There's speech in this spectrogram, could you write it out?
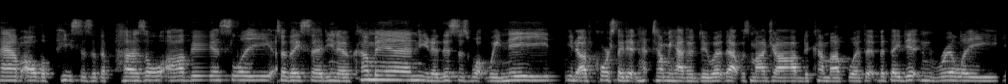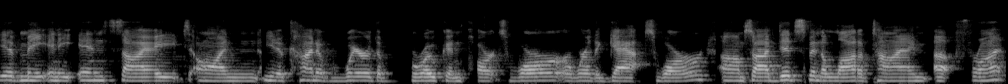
have all the pieces of the puzzle, obviously. So they said, you know, come in, you know, this is what we need. You know, of course, they didn't tell me how to do it. That was my job to come up with it, but they didn't really give me any insight on, you know, kind of where the broken parts were or where the gaps were. Um, so I did spend a lot of time up front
